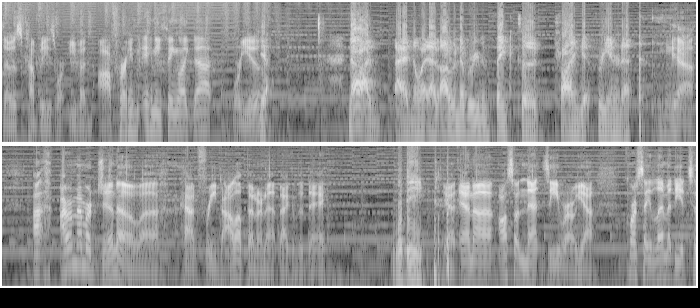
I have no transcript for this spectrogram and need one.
those companies were even offering anything like that. Were you? Yeah. No, I, I had no. I, I would never even think to try and get free internet. yeah, uh, I remember Juno uh, had free dial-up internet back in the day. Whoopee. yeah, and uh, also Net Zero. Yeah, of course they limited you to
